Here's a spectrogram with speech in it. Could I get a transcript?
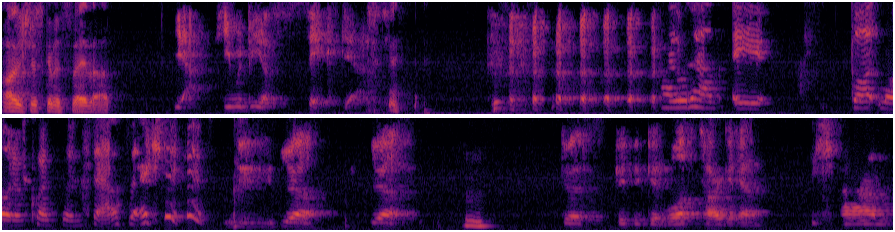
I was just gonna say that. Yeah, he would be a thick guest. I would have a buttload of questions to ask that kid. yeah, yeah. Hmm. Good, good, good, good. We'll have to target him. Um,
